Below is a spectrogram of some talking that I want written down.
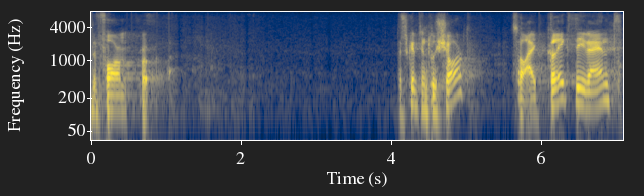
the form. The script is too short, so I click the event,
